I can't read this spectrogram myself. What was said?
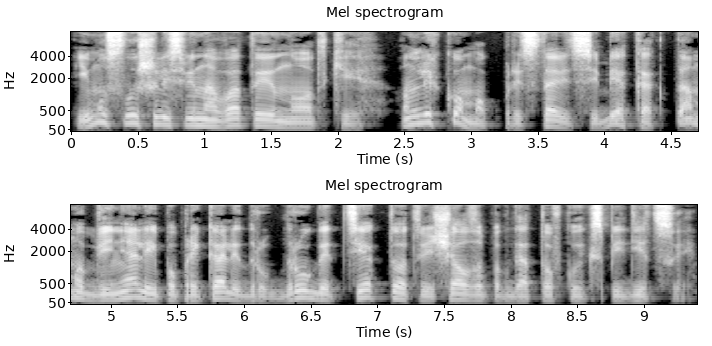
ему слышались виноватые нотки. Он легко мог представить себе, как там обвиняли и попрекали друг друга те, кто отвечал за подготовку экспедиции.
